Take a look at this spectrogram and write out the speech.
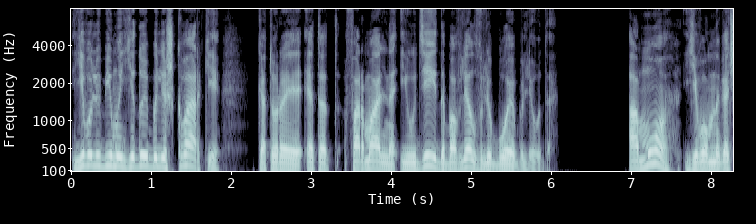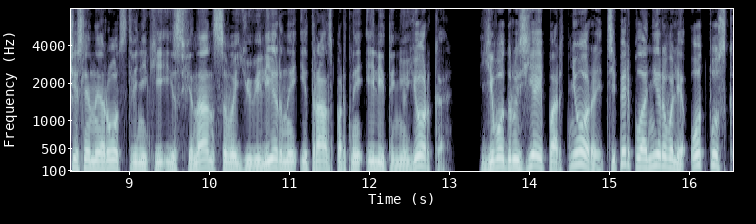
Его любимой едой были шкварки, которые этот формально иудей добавлял в любое блюдо. А Мо, его многочисленные родственники из финансовой, ювелирной и транспортной элиты Нью-Йорка, его друзья и партнеры теперь планировали отпуск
